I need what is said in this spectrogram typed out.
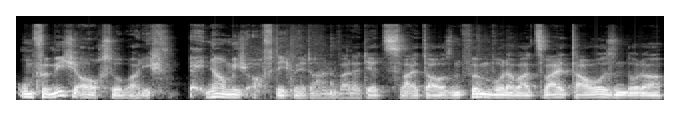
Und für mich auch so, weil ich erinnere mich oft nicht mehr dran, war das jetzt 2005 oder war 2000 oder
